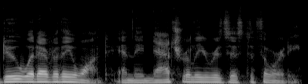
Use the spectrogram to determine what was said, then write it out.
do whatever they want, and they naturally resist authority.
